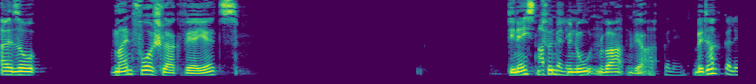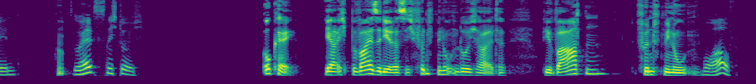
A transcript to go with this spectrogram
Also, mein Vorschlag wäre jetzt, die nächsten fünf Abgelehnt. Minuten warten wir ab. Abgelehnt. Bitte? Abgelehnt. Du hältst es nicht durch. Okay. Ja, ich beweise dir, dass ich fünf Minuten durchhalte. Wir warten fünf Minuten. Worauf?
